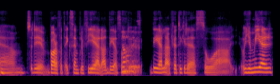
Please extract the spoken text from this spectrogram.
Um, så det är bara för att exemplifiera det som Ja, du exakt. delar, för jag tycker det är så, och ju mer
